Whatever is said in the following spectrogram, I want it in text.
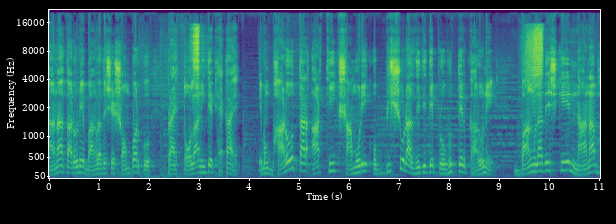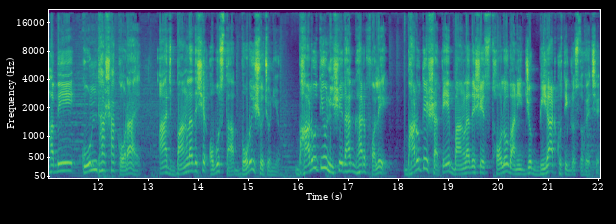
নানা কারণে বাংলাদেশের সম্পর্ক প্রায় তলানিতে ঠেকায় এবং ভারত তার আর্থিক, সামরিক ও বিশ্ব রাজনীতিতে প্রভুত্বের কারণে বাংলাদেশকে নানাভাবে কোণঠাসা করায়, আজ বাংলাদেশের অবস্থা বড়ই শোচনীয়। ভারতীয় নিষেধাজ্ঞার ফলে ভারতের সাথে বাংলাদেশের স্থল বাণিজ্য বিরাট ক্ষতিগ্রস্ত হয়েছে।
